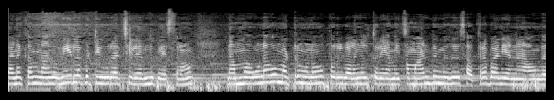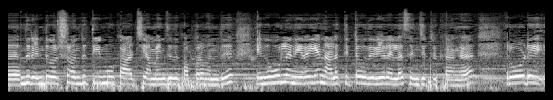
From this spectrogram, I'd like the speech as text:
வணக்கம். நாங்கள் வீரலப்பட்டி ஊராட்சியிலேருந்து பேசுகிறோம் நம்ம உணவு மற்றும் உணவுப் பொருள் வழங்கல் துறை அமைச்சர் மாண்புமிகு சக்கரபாணி அண்ணன் அவங்க வந்து ரெண்டு வருஷம் வந்து திமுக ஆட்சி அமைஞ்சதுக்கு அப்புறம் வந்து எங்கள் ஊரில் நிறைய நலத்திட்ட உதவிகள் எல்லாம் செஞ்சுட்டு இருக்காங்க. ரோடு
